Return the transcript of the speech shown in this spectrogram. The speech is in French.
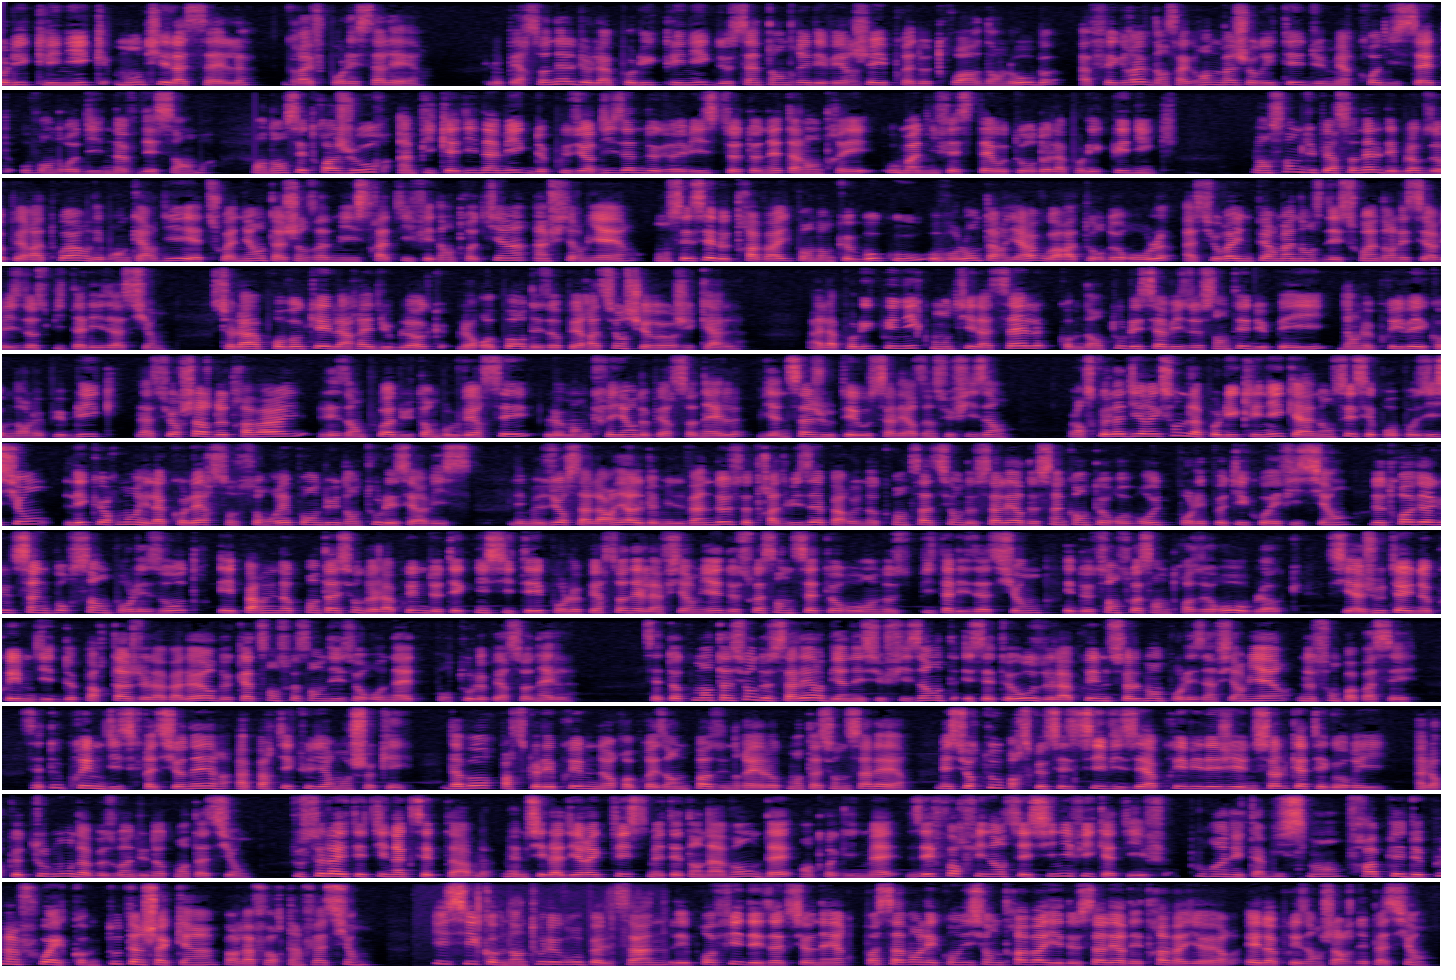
Polyclinique Montier-la-Selle, grève pour les salaires. Le personnel de la polyclinique de Saint-André-des-Vergers près de Troyes dans l'Aube a fait grève dans sa grande majorité du mercredi 7 au vendredi 9 décembre. Pendant ces trois jours, un piquet dynamique de plusieurs dizaines de grévistes se tenait à l'entrée ou manifestait autour de la polyclinique. L'ensemble du personnel des blocs opératoires, les brancardiers, aides-soignantes, agents administratifs et d'entretien, infirmières, ont cessé le travail pendant que beaucoup, au volontariat, voire à tour de rôle, assuraient une permanence des soins dans les services d'hospitalisation. Cela a provoqué l'arrêt du bloc, le report des opérations chirurgicales. À la polyclinique Montier-la-Selle, comme dans tous les services de santé du pays, dans le privé comme dans le public, la surcharge de travail, les emplois du temps bouleversés, le manque criant de personnel viennent s'ajouter aux salaires insuffisants. Lorsque la direction de la polyclinique a annoncé ses propositions, l'écœurement et la colère se sont répandus dans tous les services. Les mesures salariales 2022 se traduisaient par une augmentation de salaire de 50 euros bruts pour les petits coefficients, de 3,5% pour les autres, et par une augmentation de la prime de technicité pour le personnel infirmier de 67 euros en hospitalisation et de 163 euros au bloc. S'y ajoutait une prime dite de partage de la valeur de 470 euros net pour tout le personnel. Cette augmentation de salaire bien insuffisante et cette hausse de la prime seulement pour les infirmières ne sont pas passées. Cette prime discrétionnaire a particulièrement choqué. D'abord parce que les primes ne représentent pas une réelle augmentation de salaire, mais surtout parce que celle-ci visait à privilégier une seule catégorie, alors que tout le monde a besoin d'une augmentation. Tout cela était inacceptable, même si la directrice mettait en avant des entre guillemets, efforts financiers significatifs pour un établissement frappé de plein fouet comme tout un chacun par la forte inflation. Ici, comme dans tous les groupes Elsan, les profits des actionnaires passent avant les conditions de travail et de salaire des travailleurs et la prise en charge des patients.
